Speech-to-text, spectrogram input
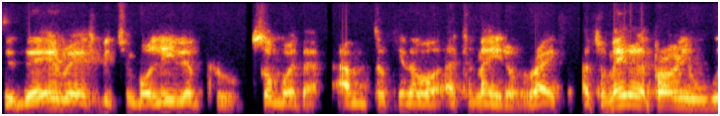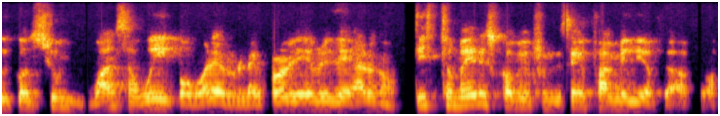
The area is between Bolivia and Peru, somewhere there. I'm talking about a tomato, right? A tomato that probably we consume once a week or whatever, like probably every day. I don't know. This tomato is coming from the same family of, the, of, of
